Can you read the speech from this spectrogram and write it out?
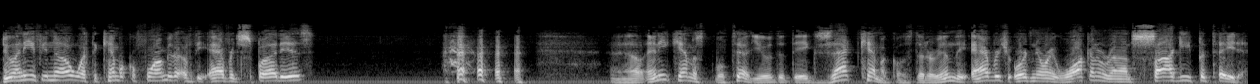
Do any of you know what the chemical formula of the average spud is? well, any chemist will tell you that the exact chemicals that are in the average ordinary walking around soggy potato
